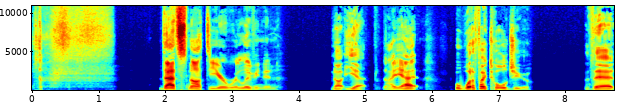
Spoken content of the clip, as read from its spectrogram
That's not the year we're living in. Not yet. Not yet. But what if I told you that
